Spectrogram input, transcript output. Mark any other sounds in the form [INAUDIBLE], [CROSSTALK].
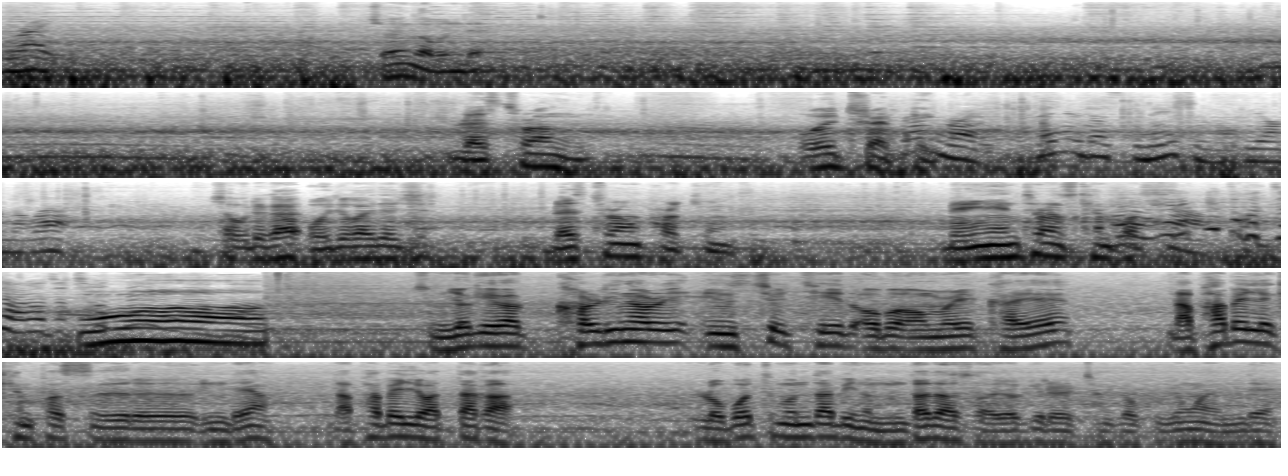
Right. 저인가 본데. 레스토랑 올 트래픽. Then right. Then your destination will be on the left. 자 우리가 어디 가야 되지? 레스토랑 파킹. 메인 엔트런스 캠퍼스. 해리포터 같지 않아? 저 우와. 지금 여기가 컬리너리 인스티튜트 오브 아메리카의 나파밸리 캠퍼스인데요. 나파밸리 왔다가 로버트 문다비는 문 닫아서 여기를 잠깐 구경하는데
